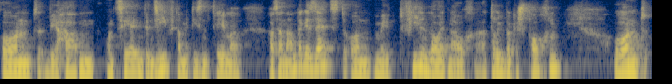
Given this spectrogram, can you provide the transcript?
und wir haben uns sehr intensiv damit diesem Thema auseinandergesetzt und mit vielen Leuten auch äh, darüber gesprochen. Und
